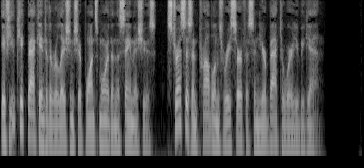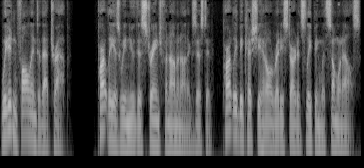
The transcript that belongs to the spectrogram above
if you kick back into the relationship once more than the same issues, stresses and problems resurface and you're back to where you began. We didn't fall into that trap. Partly as we knew this strange phenomenon existed, partly because she had already started sleeping with someone else.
